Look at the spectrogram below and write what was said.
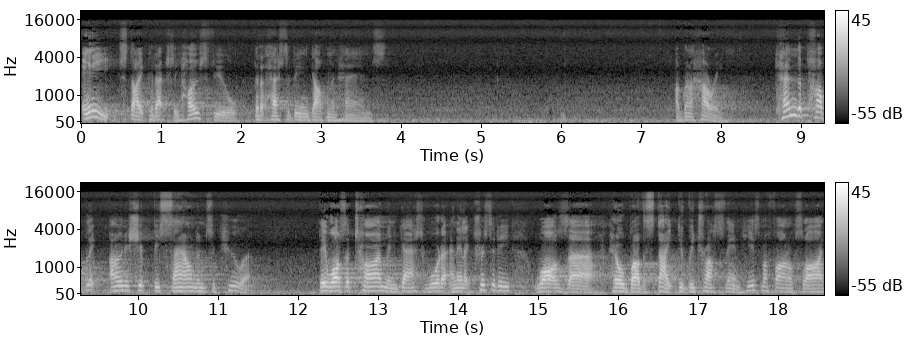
any state could actually host fuel, but it has to be in government hands. I'm going to hurry. Can the public ownership be sound and secure? There was a time when gas, water, and electricity was uh, held by the state. Did we trust them? Here's my final slide.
